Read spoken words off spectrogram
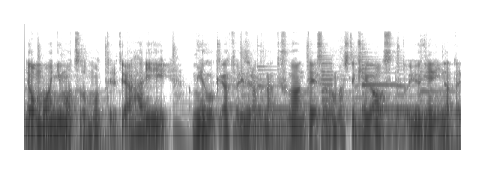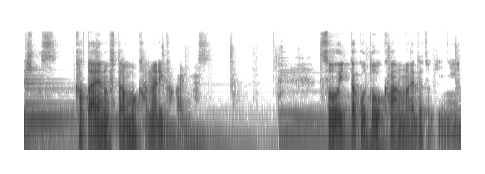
で重い荷物を持っているとやはり身動きが取りづらくなって不安定さが増して怪我をするという原因になったりします肩への負担もかなりかかりますそういったことを考えたときに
